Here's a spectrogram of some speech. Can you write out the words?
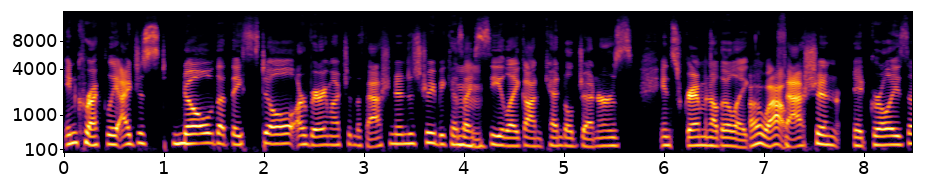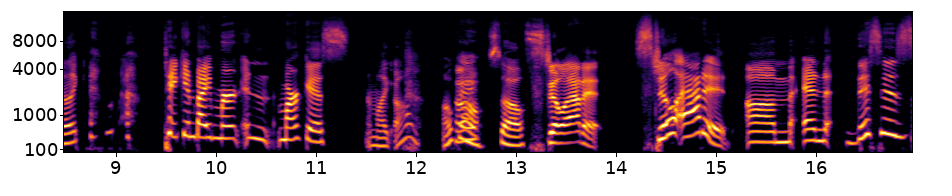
incorrectly. I just know that they still are very much in the fashion industry because I Mm. see like on Kendall Jenner's Instagram and other like Oh, wow. fashion it girlies. They're like taken by Mert and Marcus. I'm like, oh, okay. Oh. So Still at it. still at it. Um, and this is,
